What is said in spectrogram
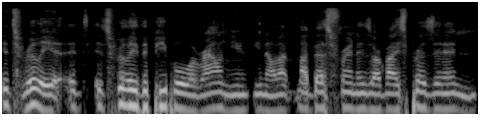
it's really it's it's really the people around you. You know, my best friend is our vice president, and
